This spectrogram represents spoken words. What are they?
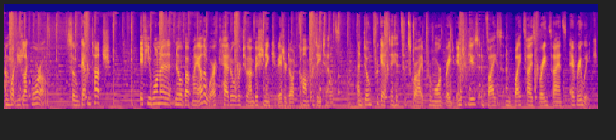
and what you'd like more of. So get in touch. If you want to know about my other work, head over to ambitionincubator.com for details. And don't forget to hit subscribe for more great interviews, advice, and bite sized brain science every week.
